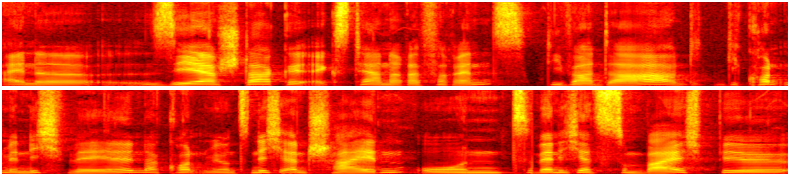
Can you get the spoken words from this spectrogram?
eine sehr starke externe Referenz. Die war da, die konnten wir nicht wählen, da konnten wir uns nicht entscheiden. Und wenn ich jetzt zum Beispiel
